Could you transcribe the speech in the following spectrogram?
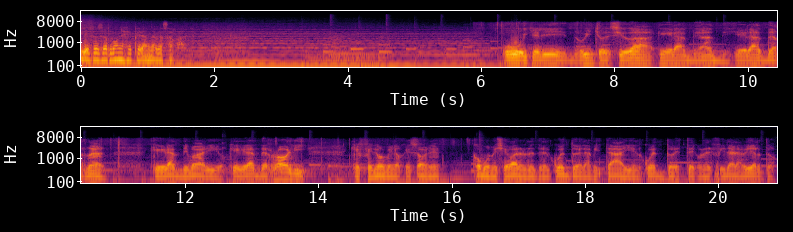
Y eso es el lunes esperando a Casa Radio. Uy, qué lindo, bicho de ciudad, qué grande Andy, qué grande Hernán, qué grande Mario, qué grande Rolly, qué fenómenos que son, ¿eh? Cómo me llevaron entre el cuento de la amistad y el cuento este con el final abierto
